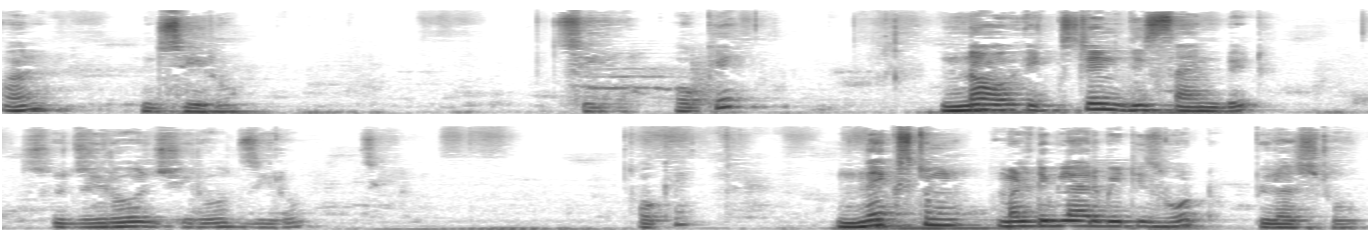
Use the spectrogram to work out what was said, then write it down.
and 0 0 okay? Now extend this sign bit. So 0 0 0 0 okay? Next multiplier bit is what? Plus 2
